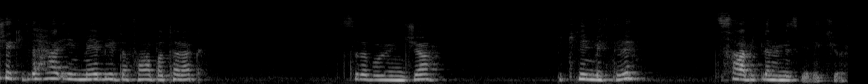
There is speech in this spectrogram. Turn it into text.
Şekilde her ilmeğe bir defa batarak sıra boyunca bütün ilmekleri sabitlememiz gerekiyor.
